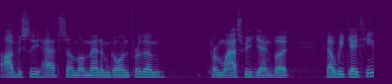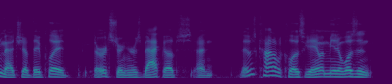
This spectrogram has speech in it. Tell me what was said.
obviously have some momentum going for them from last weekend, but that Week 18 matchup, they played third stringers, backups, and it was kind of a close game. I mean, it wasn't,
